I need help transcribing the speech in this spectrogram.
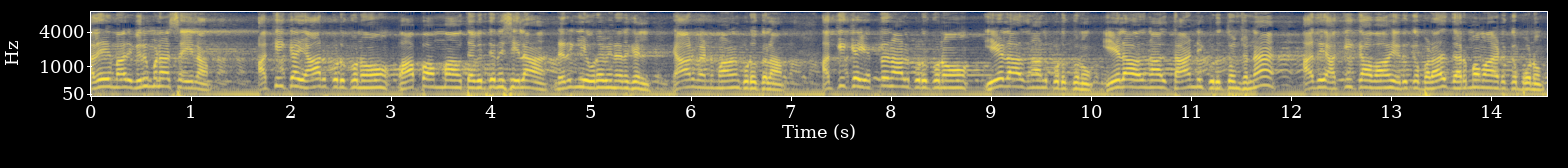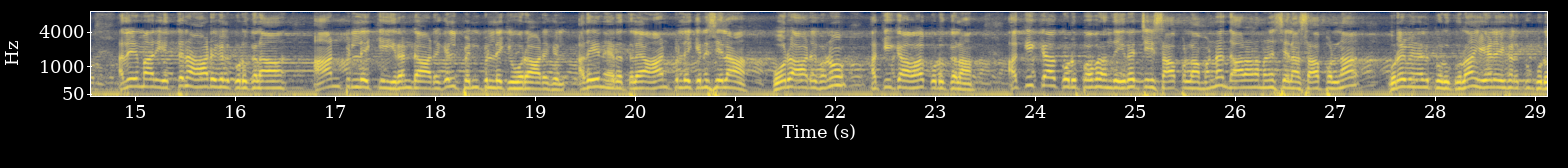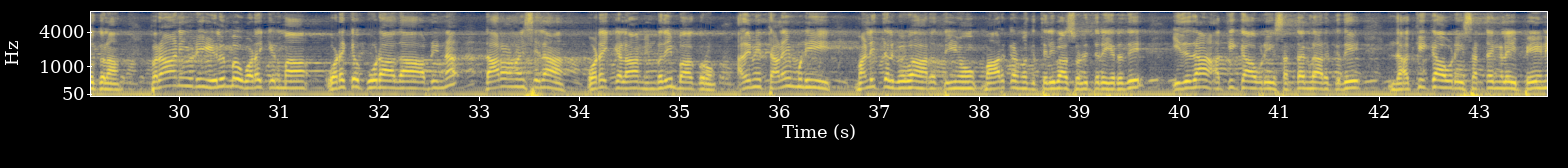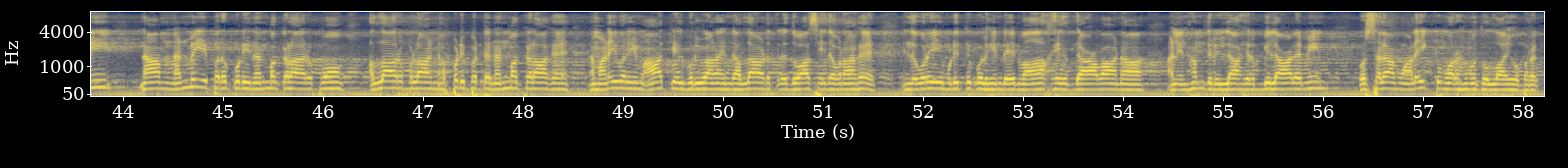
அதே மாதிரி விரும்பினா செய்யலாம். அக்கிக்கா யார் கொடுக்கணும்? பாப்பா அம்மாவை தவிர்த்து என்ன செய்யலாம். நெருங்கிய உறவினர்கள் யார் வேண்டுமானாலும் கொடுக்கலாம். அக்கிக்கை எத்தனை நாள் கொடுக்கணும்? ஏழாவது நாள் கொடுக்கணும். ஏழாவது நாள் தாண்டி கொடுத்தோம்னு சொன்னால் அது அக்கிக்காவாக எடுக்கப்படாது தர்மமாக எடுக்கப்படும். அதே மாதிரி எத்தனை ஆடுகள் கொடுக்கலாம்? ஆண் பிள்ளைக்கு இரண்டு ஆடுகள் பெண் பிள்ளைக்கு ஒரு ஆடுகள். அதே நேரத்தில் ஆண் பிள்ளைக்கு என்ன செய்யலாம்? ஒரு ஆடுகளும் அக்கிக்காவாக கொடுக்கலாம். அக்கிக்கா கொடுப்பவர் அந்த இறைச்சியை சாப்பிடலாம்னா தாராளமாக என்ன செய்யலாம்? சாப்பிடலாம். உறவினருக்கு கொடுக்கலாம் ஏழைகளுக்கும் கொடுக்கலாம். பிராணியுடைய எலும்பை உடைக்கணுமா? உடைக்க கூடாதா அப்படின்னா தாராளமாக செய்யலாம் உடைக்கலாம் என்பதையும் பார்க்குறோம். அதேமாதிரி தலைமுடி மலித்தல் விவகாரத்தையும் மார்க்க நமக்கு தெளிவாக சொல்லித் தருகிறது. இதுதான் அக்கிக்காவுடைய சட்டங்களாக இருக்குது. இந்த அக்கிக்காவுடைய சட்டங்களை பேணி நாம் நன்மையை பெறக்கூடிய நன்மக்களாக இருப்போம். அல்லாஹ் ரபுல்லான் அப்படிப்பட்ட நன்மக்களாக நம் அனைவரையும் ஆக்கியல் புரிவான இந்த அல்லாஹ் இடத்துல துவா செய்தவனாக இந்த உரையை முடித்துக் கொள்கின்றேன். வாஹிர் தாவானா அல் அல்ஹம்துலில்லாஹி ரபில் ஆலமீன். வஸ்ஸலாமு அலைக்கும் வரமத்துல்லாஹி வபரக்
